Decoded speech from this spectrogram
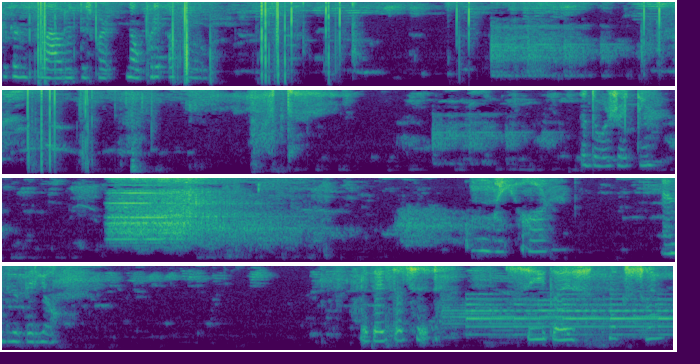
because it's loud at this part. No, put it up right there. Oh my god. end the video. Hey guys, that's it. See you guys next time.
